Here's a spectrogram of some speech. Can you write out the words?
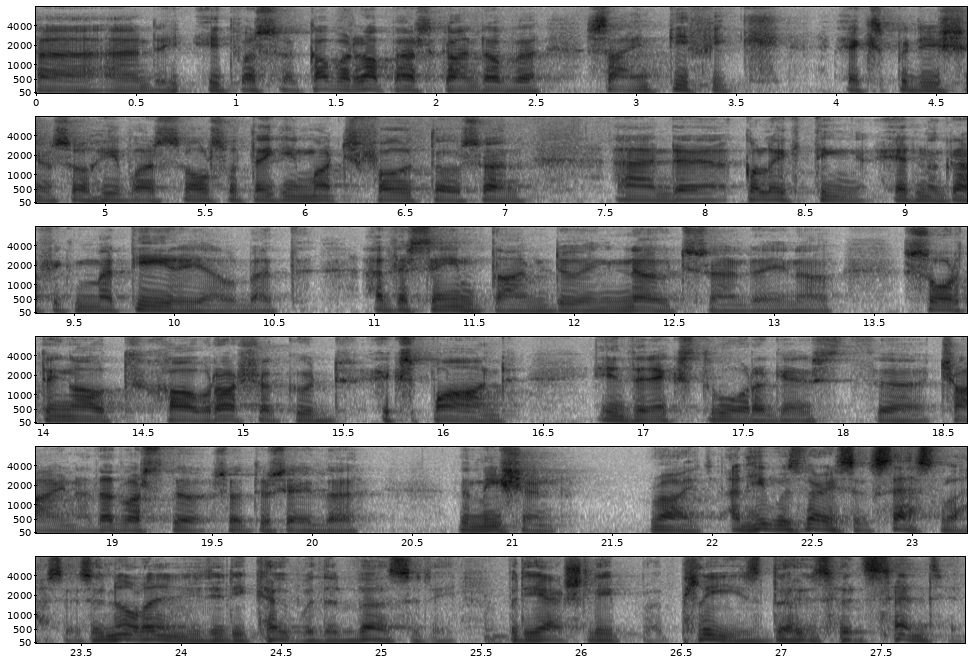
Uh, and it was covered up as kind of a scientific expedition. So he was also taking much photos and and uh, collecting ethnographic material, but at the same time doing notes and you know sorting out how Russia could expand in the next war against uh, China. That was the so to say the the mission. Right, and he was very successful at it. So not only did he cope with adversity, but he actually pleased those who had sent him.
